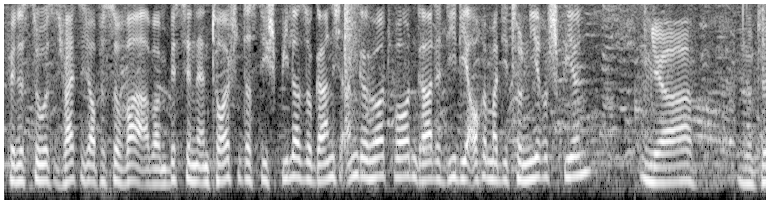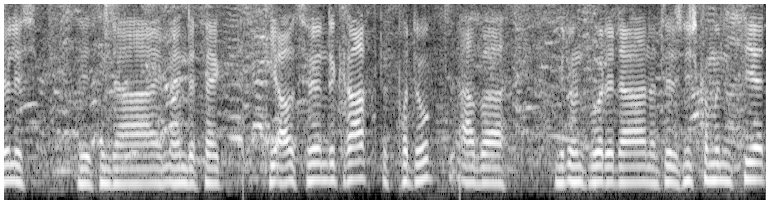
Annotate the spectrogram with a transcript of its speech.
Findest du es, ich weiß nicht, ob es so war, aber ein bisschen enttäuschend, dass die Spieler so gar nicht angehört wurden, gerade die, die auch immer die Turniere spielen? Ja, natürlich. Wir sind da im Endeffekt die ausführende Kraft, das Produkt, aber mit uns wurde da natürlich nicht kommuniziert.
